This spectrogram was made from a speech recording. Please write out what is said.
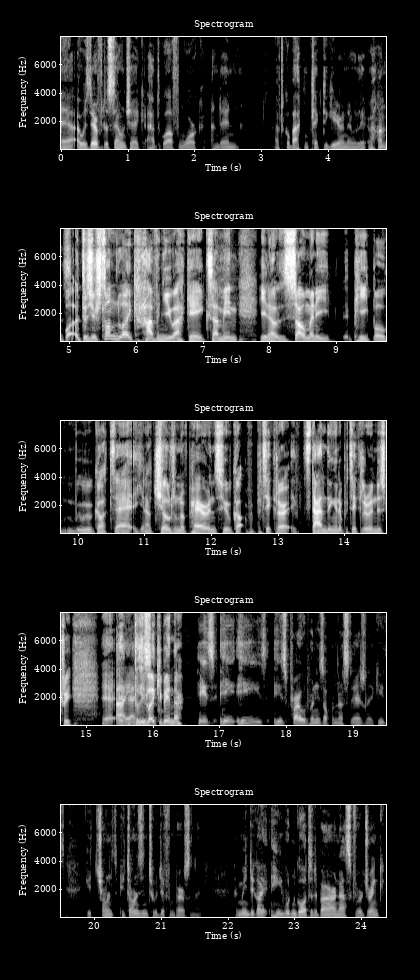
uh, I was there for the sound check. I had to go off from work, and then I have to go back and click the gear now later on. so- Well, does your son like having you at gigs? I mean, you know, so many people. We've got uh, you know children of parents who've got a particular standing in a particular industry. Uh, Ah, yeah, does he like you being there? He's he he's he's proud when he's up on that stage. Like he's he turns he turns into a different person. Like I mean, the guy he wouldn't go to the bar and ask for a drink.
